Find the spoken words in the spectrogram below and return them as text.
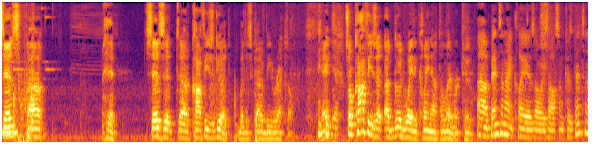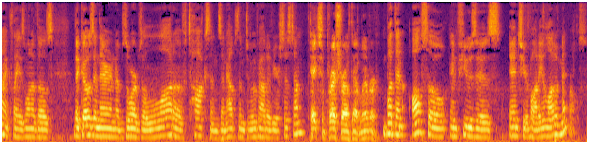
says uh, says that uh, coffee's good, but it's got to be rectal. Okay, Yep. so coffee is a, a good way to clean out the liver too. Uh, bentonite clay is always awesome because bentonite clay is one of those that goes in there and absorbs a lot of toxins and helps them to move out of your system, Takes the pressure off that liver. but then also infuses into your body a lot of minerals.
